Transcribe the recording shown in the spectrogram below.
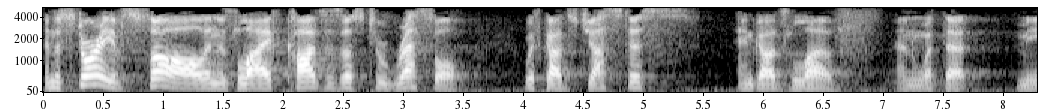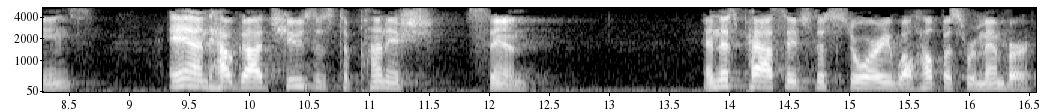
And the story of Saul in his life causes us to wrestle with God's justice and God's love and what that means, and how God chooses to punish sin. And this passage, this story, will help us remember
